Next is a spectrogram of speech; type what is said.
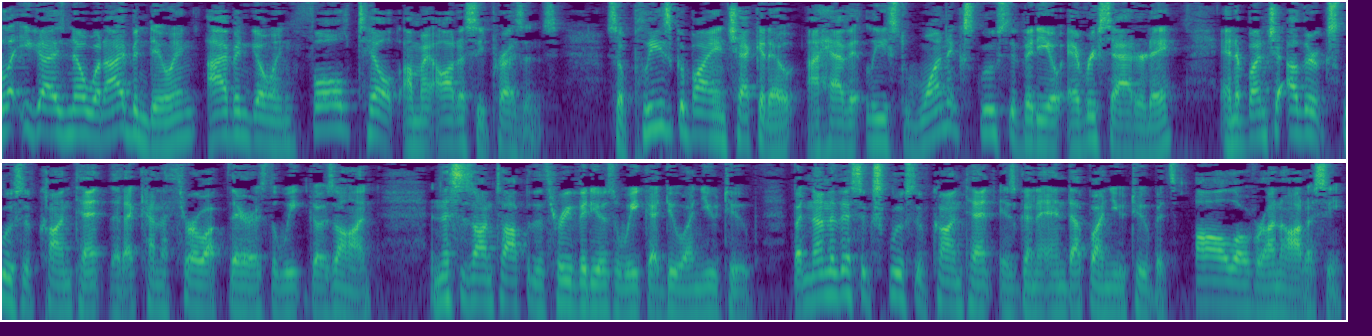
let you guys know what I've been doing, I've been going full tilt on my Odysee presence. So please go by and check it out. I have at least one exclusive video every Saturday and a bunch of other exclusive content that I kind of throw up there as the week goes on. And this is on top of the three videos a week I do on YouTube. But none of this exclusive content is going to end up on YouTube. It's all over on Odysee.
